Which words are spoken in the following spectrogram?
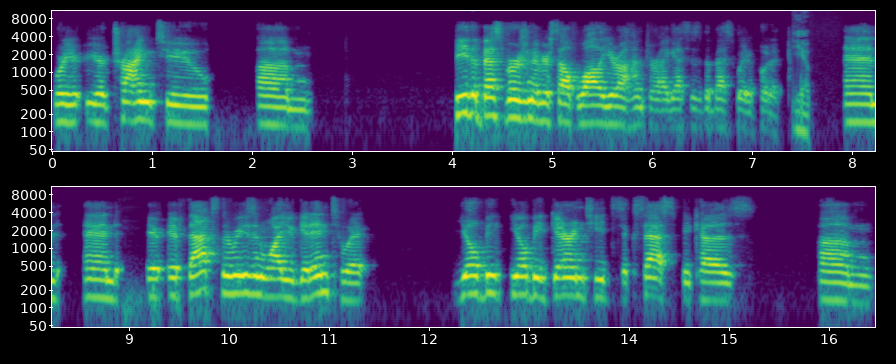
where you're, you're trying to um, be the best version of yourself while you're a hunter i guess is the best way to put it. Yep. And and if, if that's the reason why you get into it you'll be you'll be guaranteed success because um,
